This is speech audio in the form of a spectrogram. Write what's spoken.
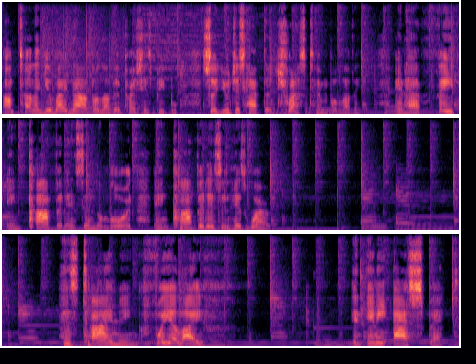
I'm telling you right now, beloved, precious people. So you just have to trust Him, beloved, and have faith and confidence in the Lord and confidence in His Word. His timing for your life in any aspect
